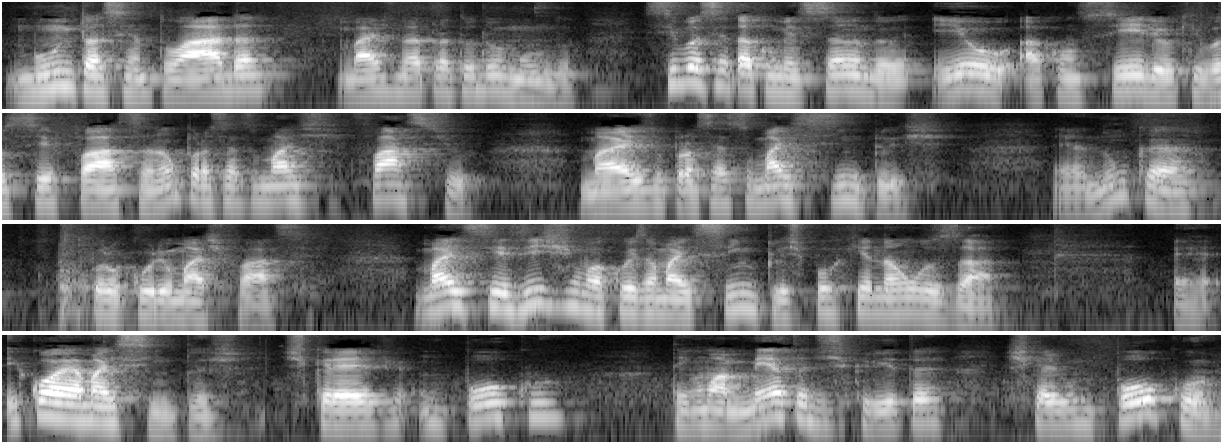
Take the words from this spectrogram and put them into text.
muito acentuada, mas não é para todo mundo. Se você está começando, eu aconselho que você faça não o processo mais fácil, mas o processo mais simples. É, nunca procure o mais fácil. Mas se existe uma coisa mais simples, por que não usar? É, e qual é a mais simples? Escreve um pouco tem uma meta de escrita, escreve um pouco,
